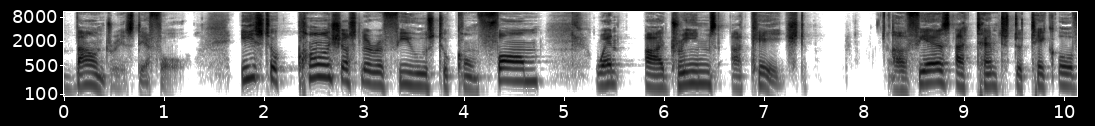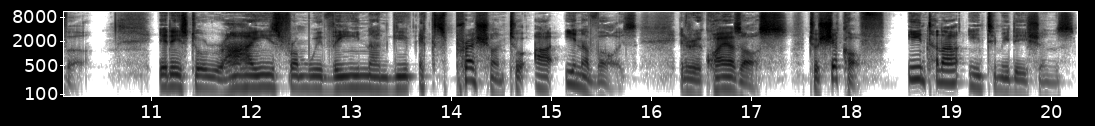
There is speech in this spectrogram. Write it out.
boundaries, therefore, is to consciously refuse to conform when our dreams are caged. Our fears attempt to take over. It is to rise from within and give expression to our inner voice. It requires us to shake off internal intimidations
